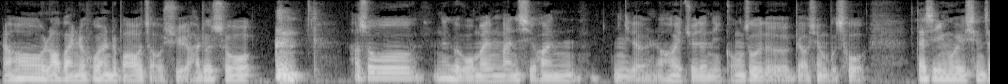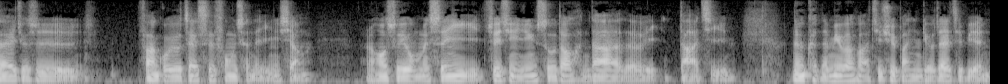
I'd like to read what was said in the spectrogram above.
然后老板就忽然就把我找去，他就说。他说：“那个我们蛮喜欢你的，然后也觉得你工作的表现不错，但是因为现在就是法国又再次封城的影响，然后所以我们生意最近已经受到很大的打击，那可能没有办法继续把你留在这边。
